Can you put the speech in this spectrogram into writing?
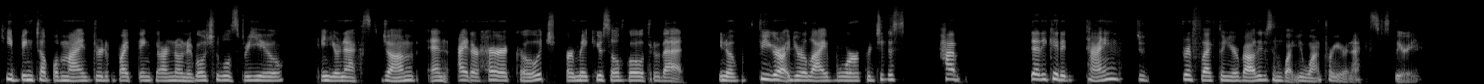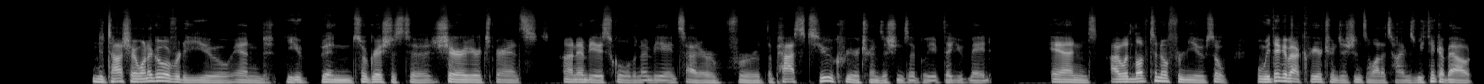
keeping top of mind three to five things that are non negotiables for you in your next jump, and either hire a coach or make yourself go through that, you know, figure out your life work or just have dedicated time to reflect on your values and what you want for your next experience. Natasha, I want to go over to you. And you've been so gracious to share your experience on MBA School and MBA Insider for the past two career transitions, I believe, that you've made. And I would love to know from you. So, when we think about career transitions, a lot of times we think about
